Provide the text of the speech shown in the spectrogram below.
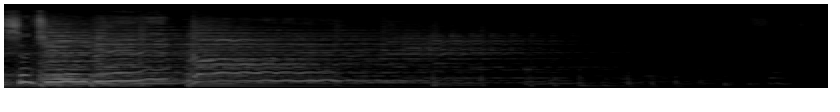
since you've been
